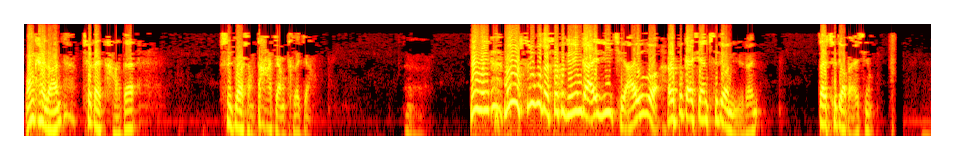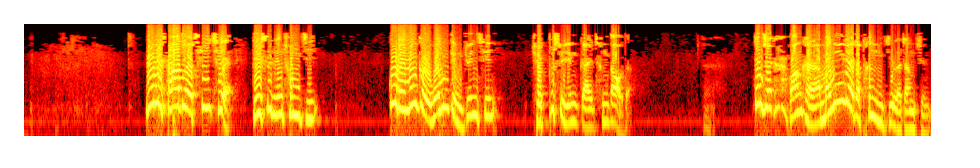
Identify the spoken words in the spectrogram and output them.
王凯鸾却在他的试卷上大讲特讲，嗯，认为没有食物的时候就应该一起挨饿，而不该先吃掉女人，再吃掉百姓。因为杀掉妻妾给士兵充饥，固然能够稳定军心，却不是应该称道的。嗯，同时，王凯鸾猛烈的抨击了张勋。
